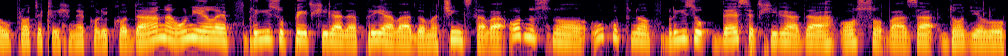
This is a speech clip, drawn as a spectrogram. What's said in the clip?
u proteklih nekoliko dana unijele blizu 5000 prijava domaćinstava, odnosno ukupno blizu 10.000 osoba za dodjelu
